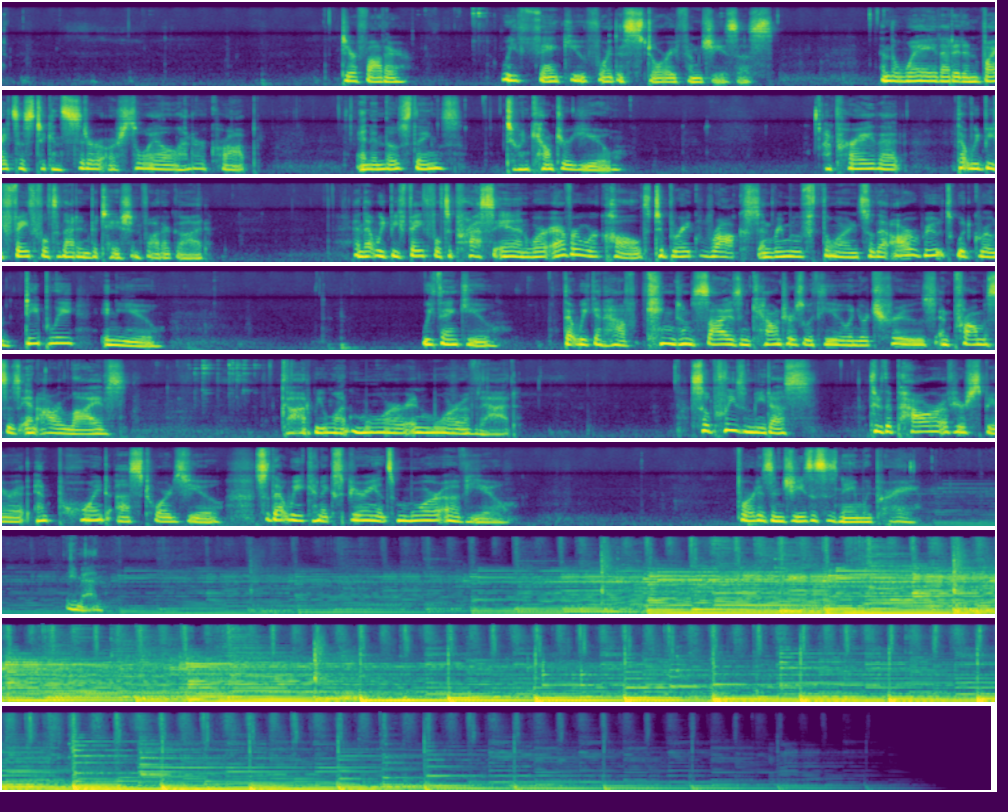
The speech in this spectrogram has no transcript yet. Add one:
Dear Father, we thank you for this story from Jesus and the way that it invites us to consider our soil and our crop, and in those things, to encounter you. I pray that, that we'd be faithful to that invitation, Father God, and that we'd be faithful to press in wherever we're called to break rocks and remove thorns so that our roots would grow deeply in you. We thank you that we can have kingdom size encounters with you and your truths and promises in our lives. God, we want more and more of that. So please meet us through the power of your Spirit and point us towards you so that we can experience more of you. For it is in Jesus' name we pray. Amen.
